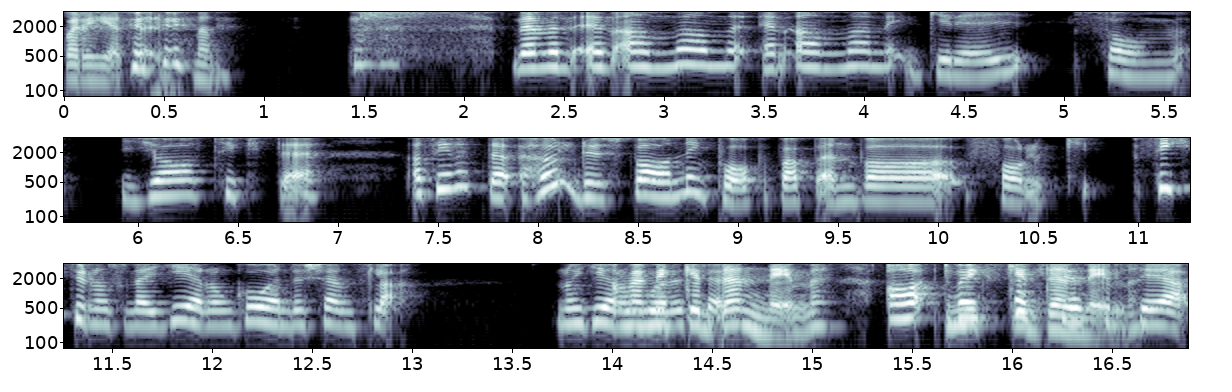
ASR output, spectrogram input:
vad det heter. Men Nej men en annan, en annan grej som jag tyckte, alltså jag vet inte, höll du spaning på pop-upen vad folk, fick du någon sån här genomgående känsla? Någon ja, genomgående men mycket trend? denim. Ja, det var mycket exakt det jag denim. skulle säga.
